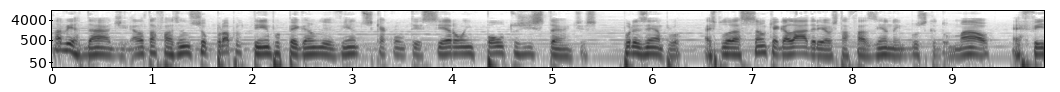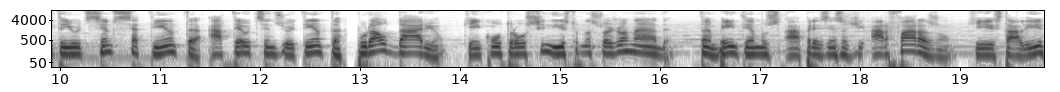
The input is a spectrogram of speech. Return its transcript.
na verdade ela está fazendo seu próprio tempo pegando eventos que aconteceram em pontos distantes. Por exemplo, a exploração que a Galadriel está fazendo em busca do mal é feita em 870 até 880 por Aldarion, que encontrou o Sinistro na sua jornada. Também temos a presença de Ar-Pharazôn, que está ali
